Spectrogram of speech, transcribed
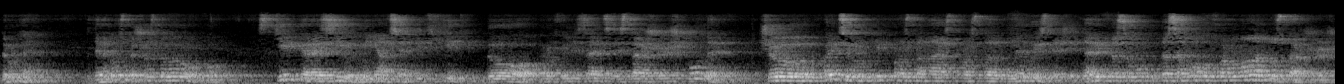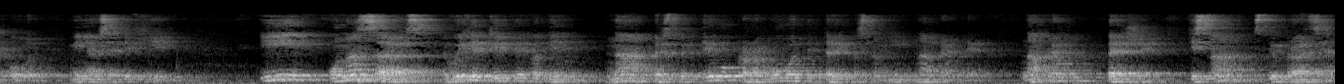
Друге, з 96-го року стільки разів мінявся підхід до профілізації старшої школи, що пальців років просто нас просто не вистачить. Навіть до самого, до самого формату старшої школи мінявся підхід. І у нас зараз вихід тільки один. На перспективу прораховувати три основні напрямки. Напрямок перший тісна співпраця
